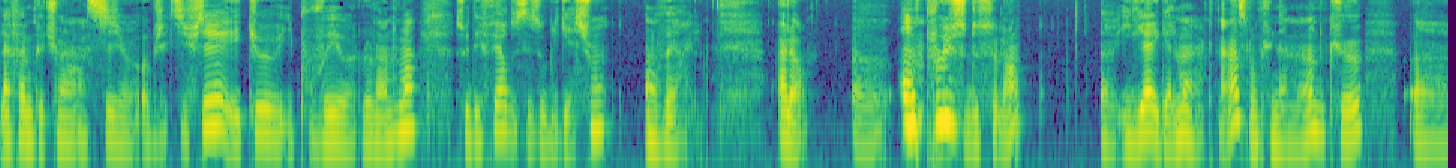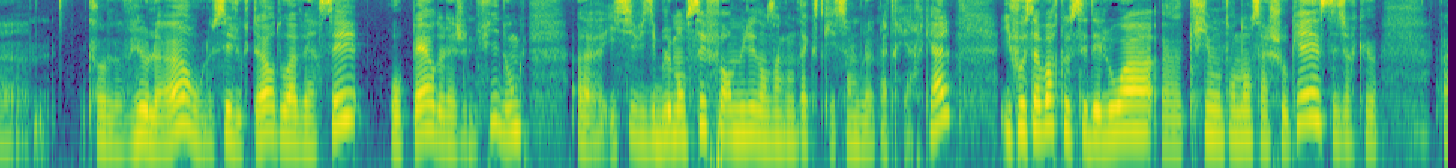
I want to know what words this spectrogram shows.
la femme que tu as ainsi euh, objectifiée et qu'il pouvait euh, le lendemain se défaire de ses obligations envers elle. Alors, en plus de cela, il y a également un CNAS, donc une amende que, que le violeur ou le séducteur doit verser au père de la jeune fille. Donc ici, visiblement, c'est formulé dans un contexte qui semble patriarcal. Il faut savoir que c'est des lois qui ont tendance à choquer, c'est-à-dire que euh,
